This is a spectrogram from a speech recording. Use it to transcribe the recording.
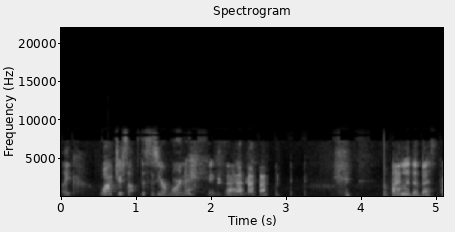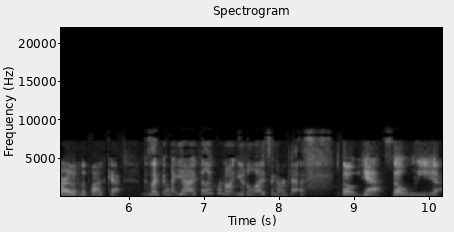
like, watch yourself. This is your warning. exactly. Finally, the best part of the podcast. Because I, yeah, I feel like we're not utilizing our guests. So yeah, so Leah,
